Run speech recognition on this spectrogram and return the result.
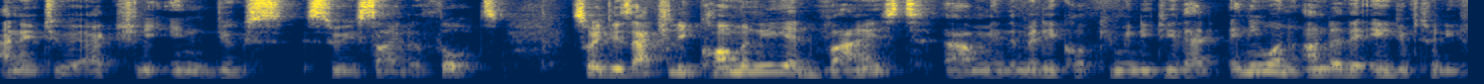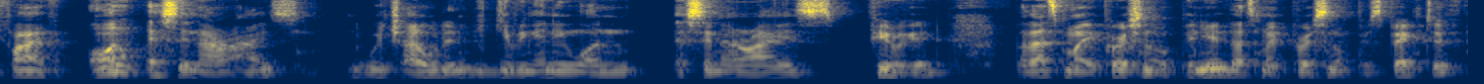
and it will actually induce suicidal thoughts. So it is actually commonly advised um, in the medical community that anyone under the age of 25 on SNRIs, which I wouldn't be giving anyone SNRIs, period, but that's my personal opinion, that's my personal perspective.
